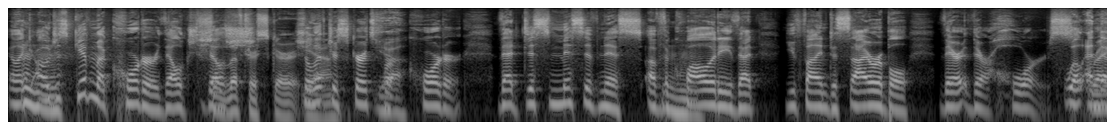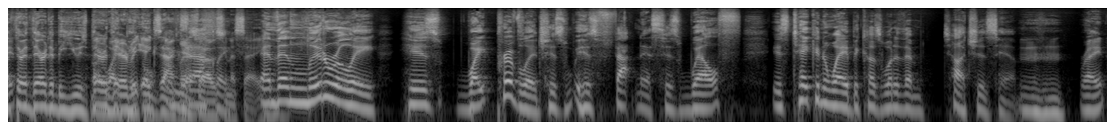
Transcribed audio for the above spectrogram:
and like, oh, mm-hmm. just give them a quarter. They'll She'll they'll lift her skirt, She'll yeah. lift her skirts for a quarter. That dismissiveness of the mm-hmm. quality that you find desirable, they're they're whores. Well, and right? that they're there to be used by They're white there. people. Exactly. That's what I was going to say. And then literally his white privilege, his his fatness, his wealth is taken away because one of them touches him. Mm-hmm. Right.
